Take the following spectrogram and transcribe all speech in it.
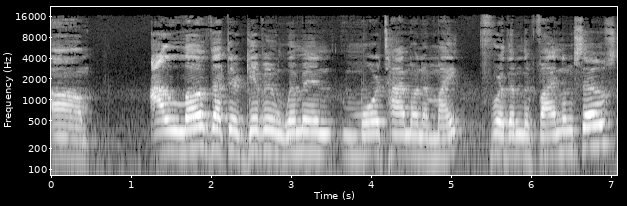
Um, I love that they're giving women more time on the mic for them to find themselves.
